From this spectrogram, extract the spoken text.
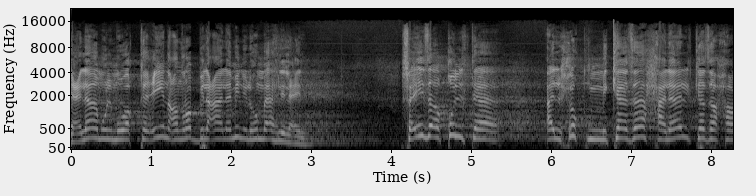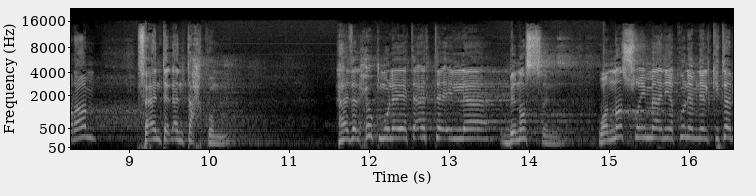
إعلام الموقعين عن رب العالمين اللي هم أهل العلم. فإذا قلت الحكم كذا حلال كذا حرام فأنت الآن تحكم. هذا الحكم لا يتأتى إلا بنص والنص إما أن يكون من الكتاب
